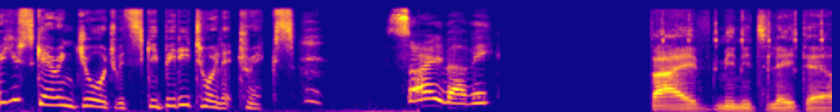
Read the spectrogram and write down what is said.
Are you scaring George with skibidi toilet tricks? Sorry, Bobby. Five minutes later.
